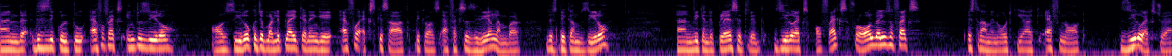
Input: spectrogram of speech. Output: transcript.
and this is equal to f of x into zero اور زیرو کو جب ملٹیپلائی کریں گے ایف او ایکس کے ساتھ because f x is real number this become zero and we can replace it with zero x of x for all values of x اس طرح ہم نے نوٹ کیا کہ ایف ناٹ زیرو ایکس جو ہے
